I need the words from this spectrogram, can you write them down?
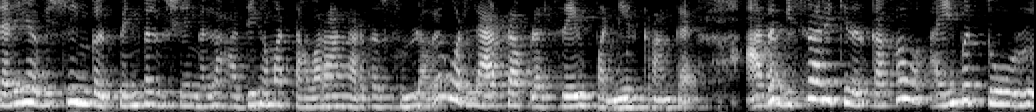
நிறைய விஷயங்கள் பெண்கள் விஷயங்கள்லாம் அதிகமாக தவறாக நடந்தது ஃபுல்லாகவே ஒரு லேப்டாப்பில் சேவ் பண்ணியிருக்கிறாங்க அதை விசாரிக்கிறதுக்காக ஐம்பத்தோரு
